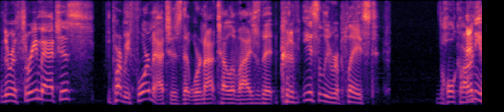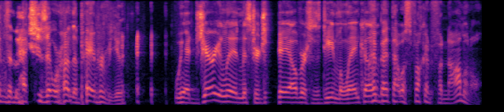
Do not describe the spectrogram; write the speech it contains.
there were three matches, pardon me, four matches that were not televised that could have easily replaced The whole card. any of the matches that were on the pay-per-view. we had Jerry Lynn, Mr. JL versus Dean Malenko. I bet that was fucking phenomenal.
